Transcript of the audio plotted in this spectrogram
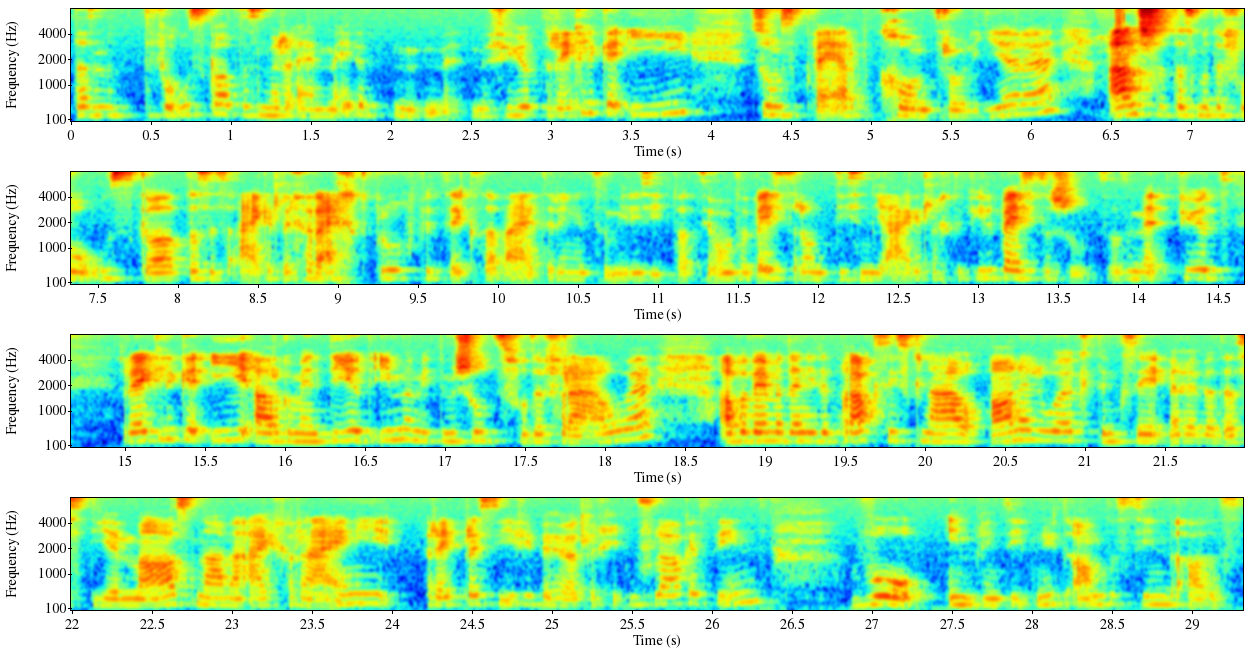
dass man davon ausgeht, dass man ähm, eben, man führt Regelungen ein, um das Gewerbe zu kontrollieren, anstatt dass man davon ausgeht, dass es eigentlich Recht braucht für die Sexarbeiterinnen, um ihre Situation zu verbessern und die sind ja eigentlich der viel bessere Schutz. Also man führt Regelungen ein, argumentiert immer mit dem Schutz der Frauen, aber wenn man dann in der Praxis genau anschaut, dann sieht man eben, dass die Massnahmen eigentlich reine repressive behördliche Auflagen sind, wo im Prinzip nicht anders sind als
